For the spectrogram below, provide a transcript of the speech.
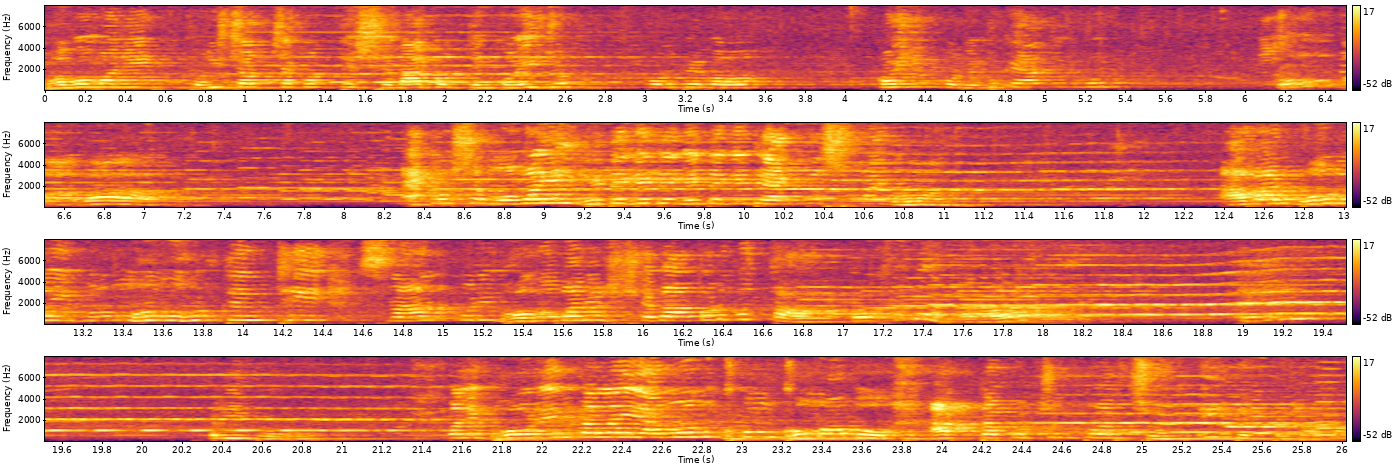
ভগবানের পরিচর্যা করতে, সেবা করতে কয়জন করবে বাবা? কয়জন করবে? তোকে এত বলুন। ও বাবা! এখন সে মোবাইল ঘেটে ঘেটে ঘেটে ঘেটে একটা সময় ঘুমান। আবার ভোর ওই ব্রহ্ম মুহূর্তে উঠে স্নান করে ভগবানের সেবা করব তা কখনো বল। মানে ভোরের বেলায় এমন ঘুম ঘুমাবো আটটা পর্যন্ত আর চোখেই দেখতে পাবো।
